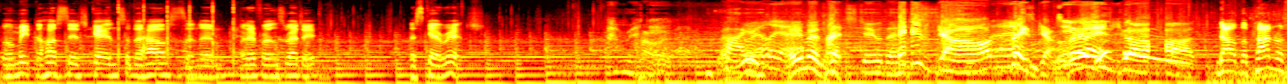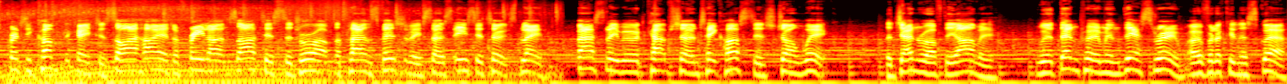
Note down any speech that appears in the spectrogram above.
We'll meet the hostage, get into the house, and then when everyone's ready, let's get rich. I'm ready. Let's. Amen. Let's do this. Praise God! Praise God! Do Praise it. God. Now, the plan was pretty complicated, so I hired a freelance artist to draw up the plans visually so it's easier to explain. Firstly, we would capture and take hostage John Wick, the general of the army. We would then put him in this room overlooking the square.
